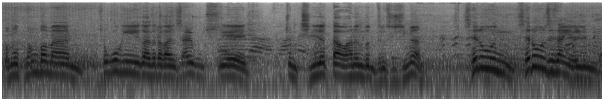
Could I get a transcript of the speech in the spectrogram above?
너무 평범한 소고기가 들어간 쌀국수에 좀 질렸다고 하는 분들 드시면 새로운 새로운 세상이 열립니다.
